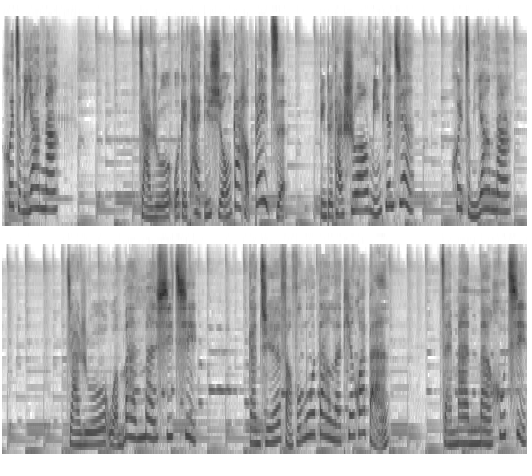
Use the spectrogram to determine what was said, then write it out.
会怎么样呢？假如我给泰迪熊盖好被子，并对他说明天见，会怎么样呢？假如我慢慢吸气，感觉仿佛摸到了天花板。再慢慢呼气，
